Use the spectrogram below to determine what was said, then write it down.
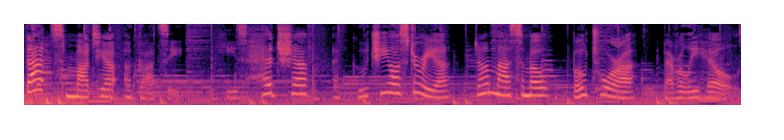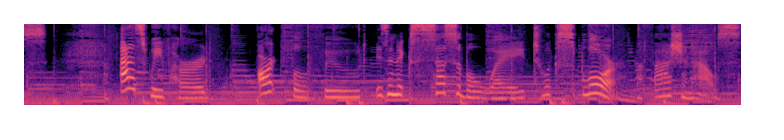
That's Mattia Agazzi. He's head chef at Gucci Osteria da Massimo Bottura, Beverly Hills. As we've heard, artful food is an accessible way to explore a fashion house.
